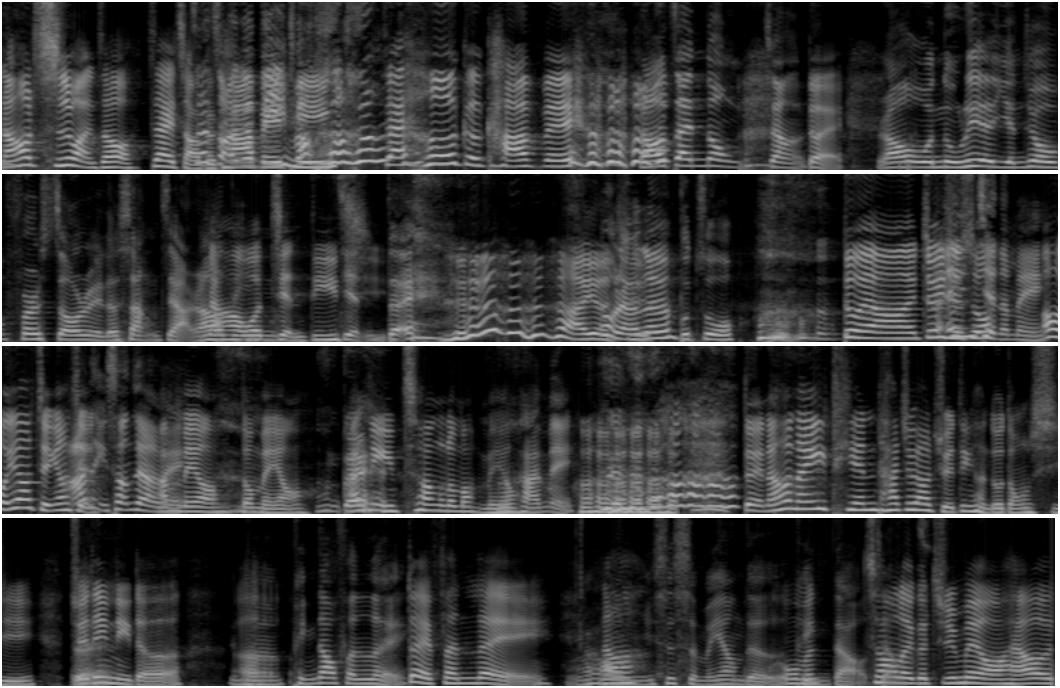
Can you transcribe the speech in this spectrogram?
然后吃完之后再找个咖啡厅，再喝个咖啡，然后再弄这样。对，然后我努力的研究 First Story 的上架，然后我剪第一集。对，还有我两个在那边不做。对啊，就一直说剪了没？哦，要剪要剪。你上架了没？没有，都没有。哎，你唱了吗？没有，还没。对，然后那一天他就要决定很多东西，决定你的。呃，频道分类对分类，然后你是什么样的频道？创了一个 Gmail，还要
